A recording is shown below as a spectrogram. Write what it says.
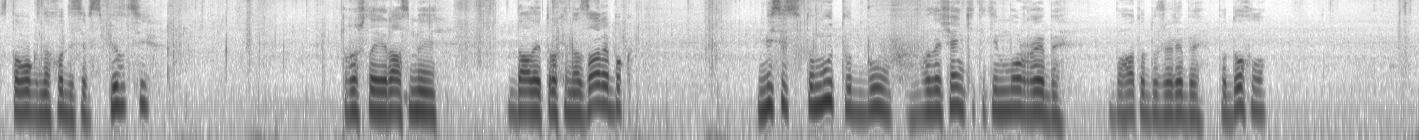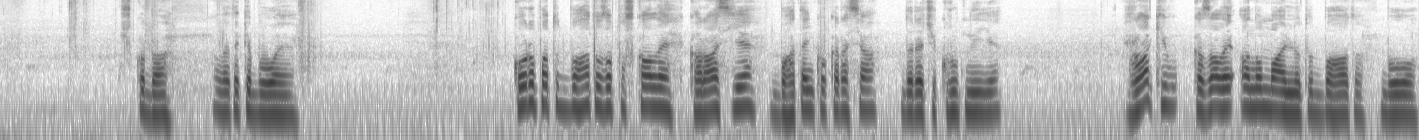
Ставок знаходиться в спілці. Прошлий раз ми дали трохи на зарибок. Місяць тому тут був величенький такий мор риби. Багато дуже риби подохло. Шкода, але таке буває. Коропа тут багато запускали, карась є, багатенько карася, до речі, крупний є. Раків, казали, аномально тут багато було.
